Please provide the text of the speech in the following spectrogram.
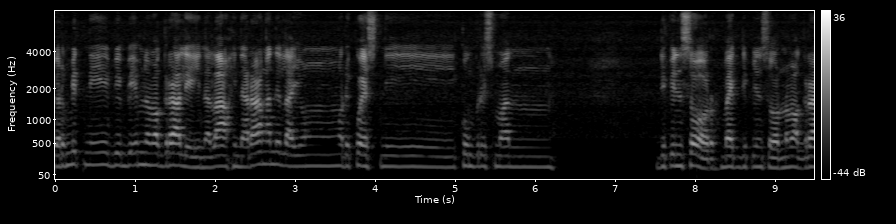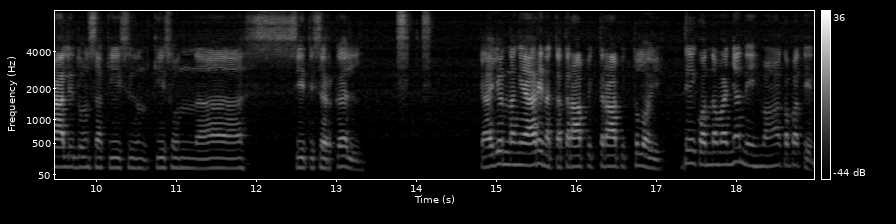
permit ni BBM na mag-rally, hinala, hinarangan nila yung request ni Congressman Defensor, Mike Defensor na mag-rally doon sa Quezon, Quezon ah, City Circle. Kaya yun nangyari, nagka-traffic-traffic tuloy. Kasi kung naman yan eh, mga kapatid,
